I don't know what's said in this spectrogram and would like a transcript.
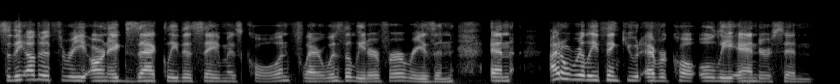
So the other three aren't exactly the same as Cole, and Flair was the leader for a reason. And I don't really think you would ever call Ole Anderson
